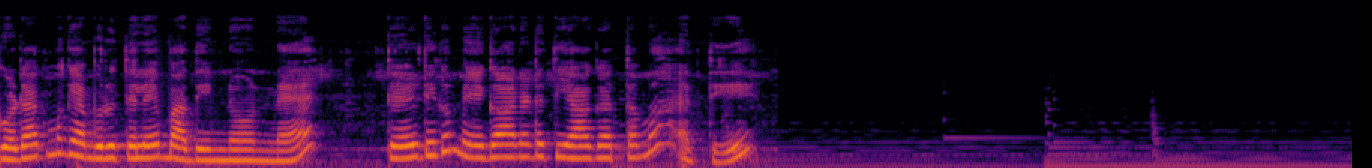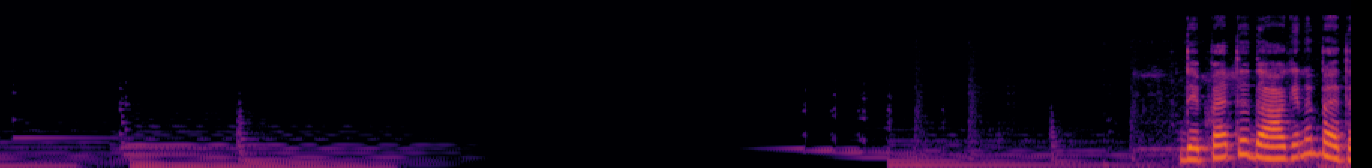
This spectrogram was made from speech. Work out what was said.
ගොඩක්ම ගැඹුරු තෙලේ බදින්න ඕනේ තෙල් ටික මේ ගානට තියාගත්තම ඇති. දෙපැත්ත දාගෙන බැද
